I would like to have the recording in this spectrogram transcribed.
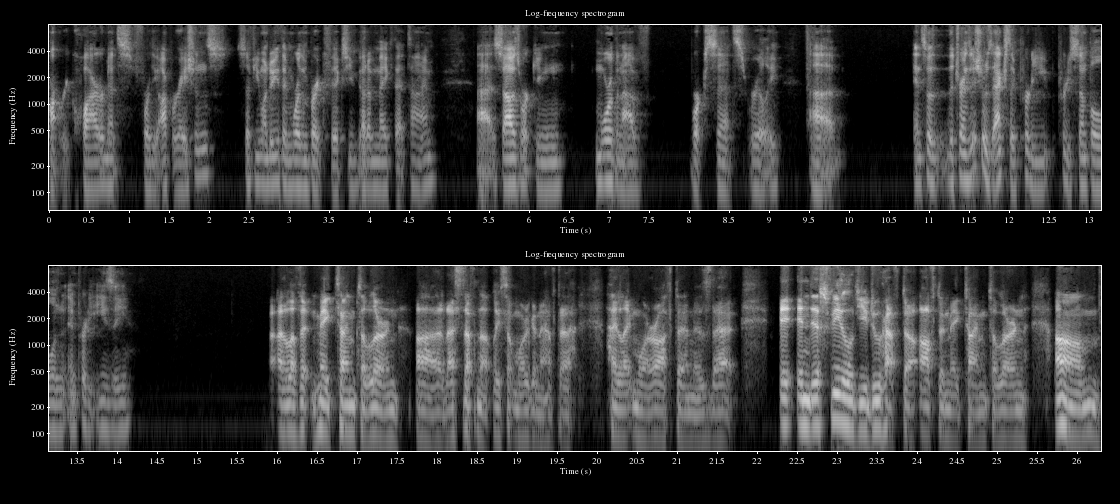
aren't requirements for the operations. So if you want to do anything more than break fix, you've got to make that time. Uh, so I was working more than I've worked since, really. Uh, and so the transition was actually pretty pretty simple and, and pretty easy. I love it. Make time to learn. Uh, that's definitely something we're going to have to highlight more often. Is that in this field you do have to often make time to learn. Um,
